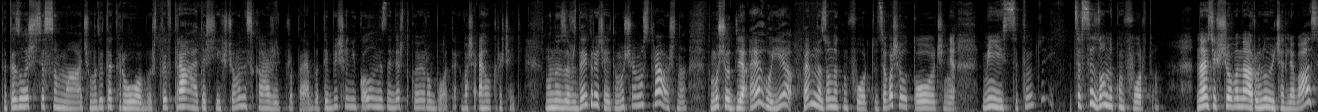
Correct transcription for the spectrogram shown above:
та ти залишишся сама, чому ти так робиш? Ти втратиш їх, що вони скажуть про тебе? Ти більше ніколи не знайдеш такої роботи. Ваше его кричить. Воно завжди кричить, тому що йому страшно. Тому що для его є певна зона комфорту, це ваше оточення, місце. Це все зона комфорту. Навіть якщо вона руйнуюча для вас,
